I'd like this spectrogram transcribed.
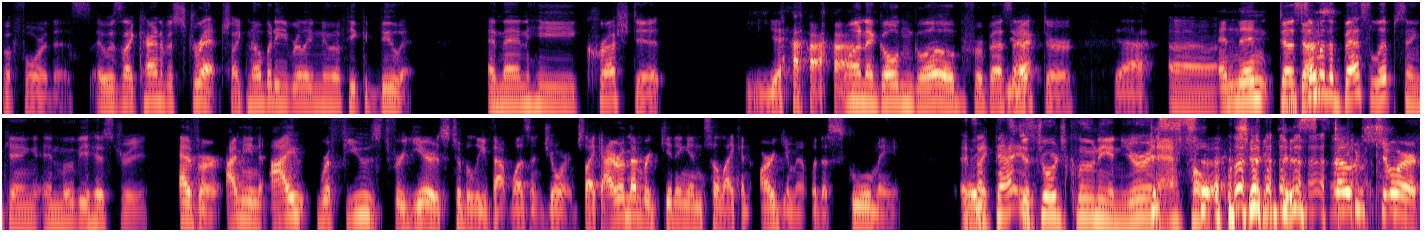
before this. It was like kind of a stretch. Like nobody really knew if he could do it. And then he crushed it yeah. Won a Golden Globe for Best yep. Actor. Yeah. Uh, and then does, does some of the best lip syncing in movie history ever. I mean, I refused for years to believe that wasn't George. Like I remember getting into like an argument with a schoolmate. It's like, like that just, is George Clooney, and you're an just, asshole. just so sure.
